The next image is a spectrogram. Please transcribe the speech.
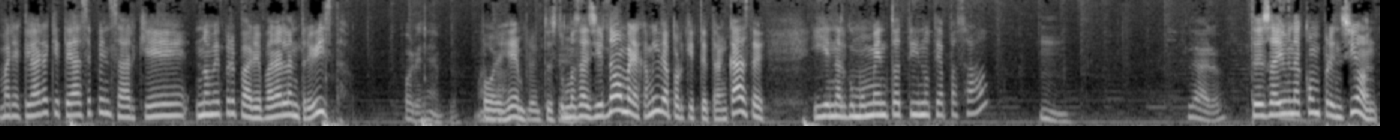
María Clara, ¿qué te hace pensar que no me preparé para la entrevista? Por ejemplo. Por Ajá. ejemplo, entonces tú Sí. me vas a decir, no, María Camila, porque te trancaste. ¿Y en algún momento a ti no te ha pasado? Mm. Claro. Entonces hay una comprensión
